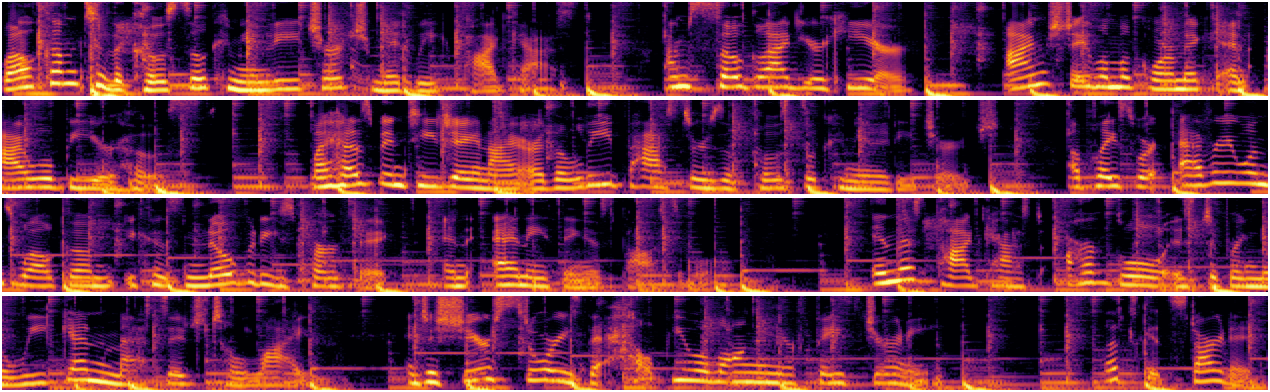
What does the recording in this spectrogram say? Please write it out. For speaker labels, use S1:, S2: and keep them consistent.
S1: Welcome to the Coastal Community Church Midweek Podcast. I'm so glad you're here. I'm Shayla McCormick, and I will be your host. My husband TJ and I are the lead pastors of Coastal Community Church, a place where everyone's welcome because nobody's perfect and anything is possible. In this podcast, our goal is to bring the weekend message to life and to share stories that help you along in your faith journey. Let's get started.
